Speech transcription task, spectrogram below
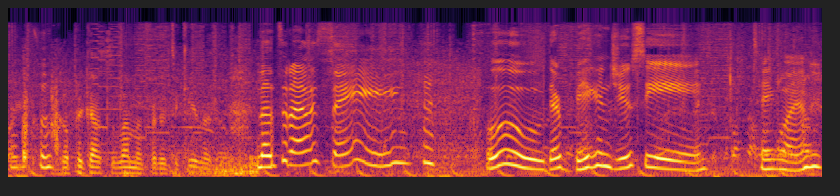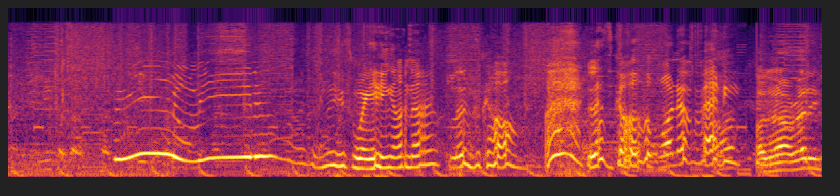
Go pick out the lemon for the tequila. That's what I was saying. Ooh, they're big and juicy. Take one. He's waiting on us. Let's go. Let's go. One of many. Oh, they're not ready?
